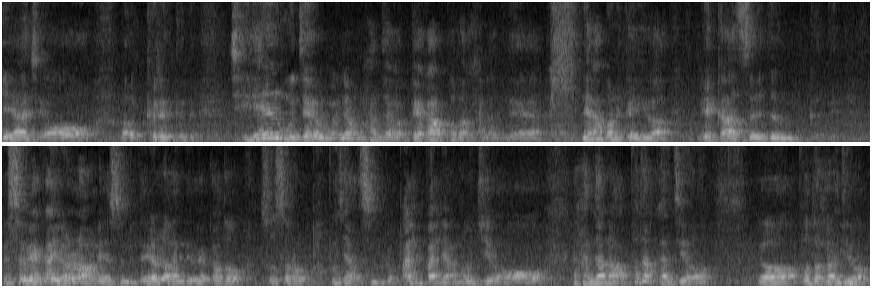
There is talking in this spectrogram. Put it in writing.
해야죠. 어, 그랬거든. 제일 문제가 뭐냐면 환자가 배가 아프다 하는데 내가 보니까 이거 외과 서전 그때 그래서 외과 연락을 했습니다. 연락했는데 외과도 스스로 바쁘지 않습니까? 빨리 빨리 안 오지요. 환자는 아프다 하죠. 어, 아프다 하죠.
